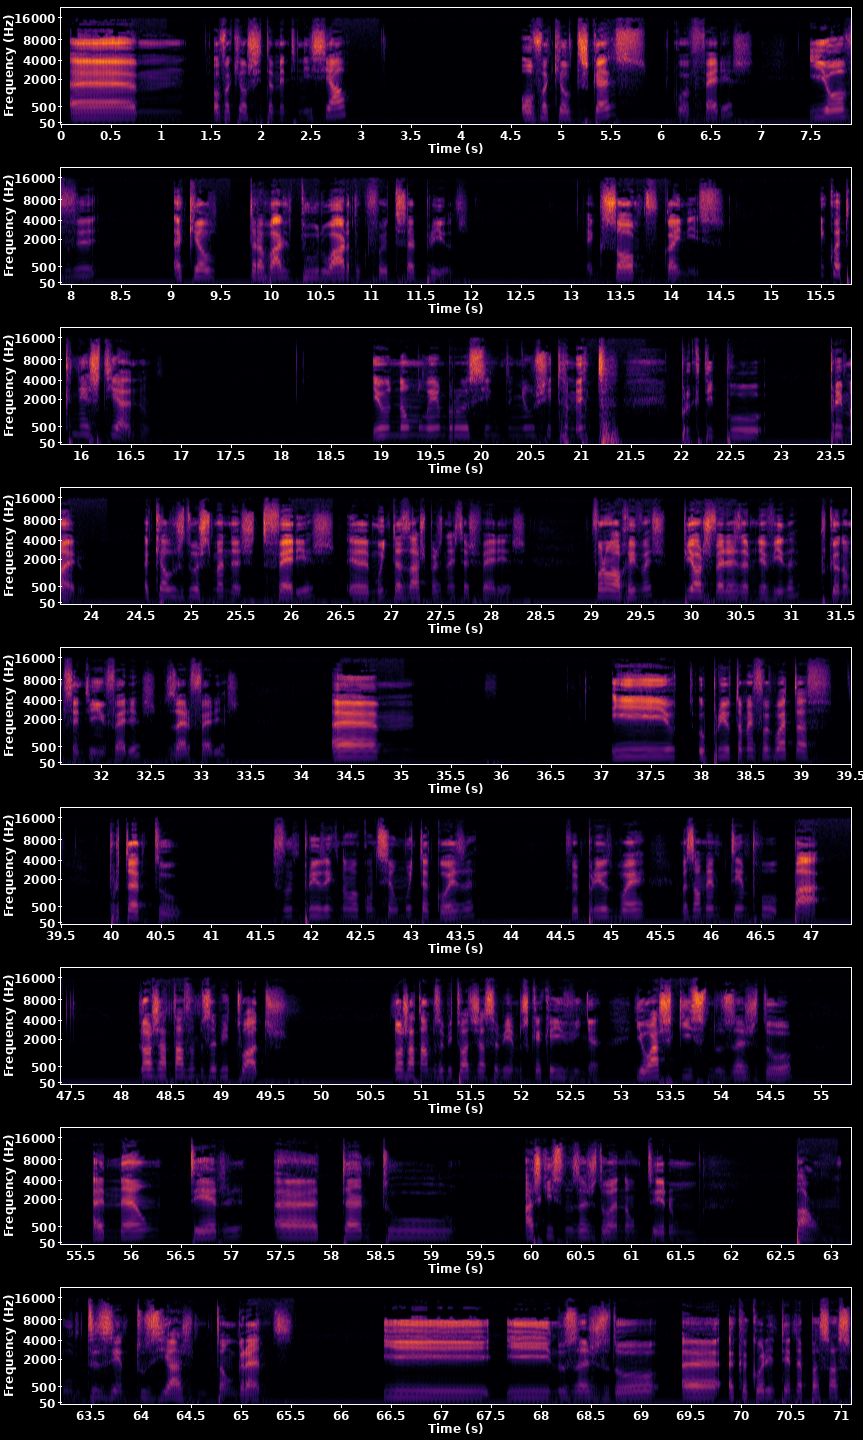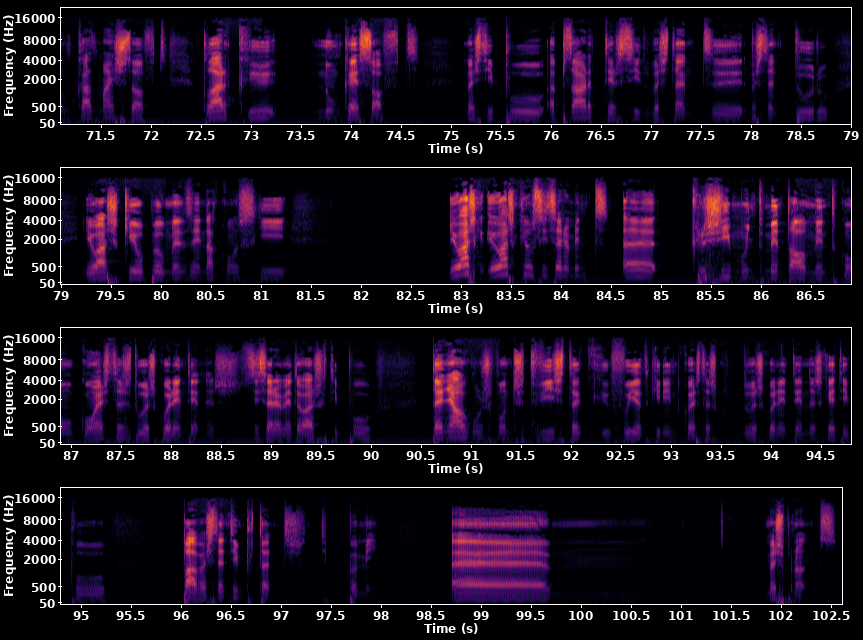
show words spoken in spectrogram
Ahm, houve aquele excitamento inicial, houve aquele descanso, porque houve férias, e houve aquele trabalho duro, árduo que foi o terceiro período, em que só me foquei nisso. Enquanto que neste ano eu não me lembro assim de nenhum excitamento, porque tipo, primeiro, aquelas duas semanas de férias, eh, muitas aspas nestas férias, foram horríveis, piores férias da minha vida, porque eu não me sentia em férias, zero férias. Ahm, e o, o período também foi bué tough. Portanto, foi um período em que não aconteceu muita coisa. Foi um período bué, mas ao mesmo tempo, pá, nós já estávamos habituados. Nós já estávamos habituados, já sabíamos o que é que aí vinha. E eu acho que isso nos ajudou a não ter ah, tanto. Acho que isso nos ajudou a não ter um. pá, um, um desentusiasmo tão grande. E, e nos ajudou a, a que a quarentena passasse um bocado mais soft. Claro que nunca é soft, mas tipo, apesar de ter sido bastante, bastante duro, eu acho que eu pelo menos ainda consegui. Eu acho, eu acho que eu sinceramente ah, cresci muito mentalmente com, com estas duas quarentenas. Sinceramente, eu acho que tipo tenho alguns pontos de vista que fui adquirindo com estas duas quarentenas que é tipo pá, bastante importantes tipo, para mim. Ahm, mas pronto.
